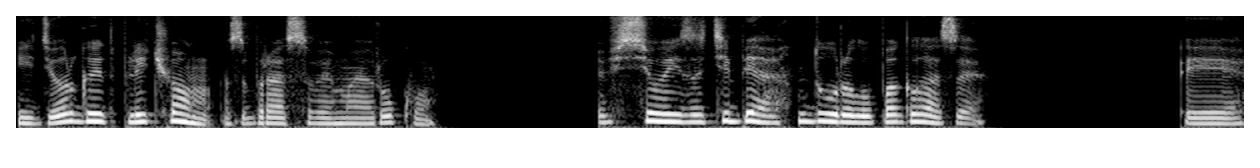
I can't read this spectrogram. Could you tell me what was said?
и дергает плечом, сбрасывая мою руку. «Все из-за тебя, дура лупоглазая!» «Э,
